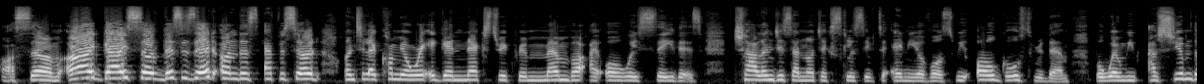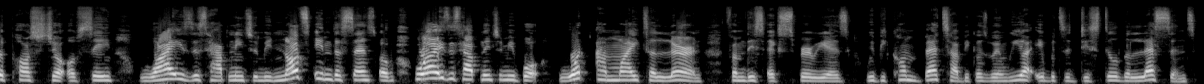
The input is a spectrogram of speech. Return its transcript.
Awesome. All right, guys. So this is it on this episode. Until I come your way again next week, remember, I always say this. Challenges are not exclusive to any of us. We all go through them. But when we assume the posture of saying, why is this happening to me? Not in the sense of, why is this happening to me? But what am I to learn from this experience? We become better because when we are able to distill the lessons,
